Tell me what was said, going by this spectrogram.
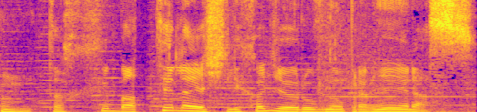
Hmm, to chyba tyle jeśli chodzi o równouprawnienie ras.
